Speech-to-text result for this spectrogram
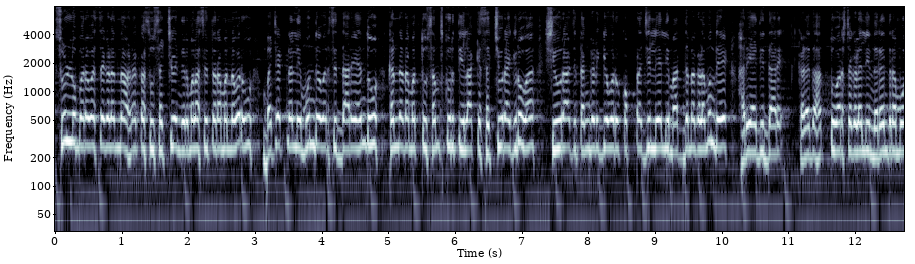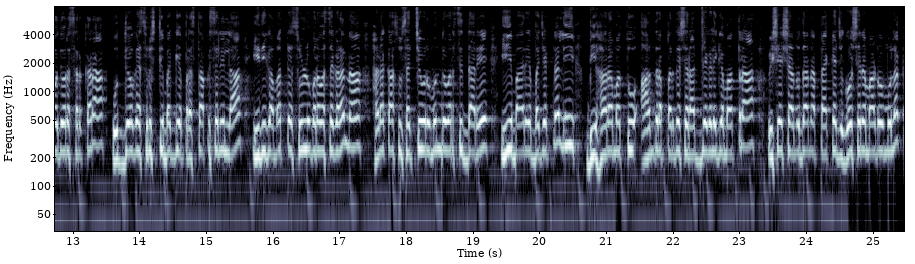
ಸುಳ್ಳು ಭರವಸೆಗಳನ್ನು ಹಣಕಾಸು ಸಚಿವೆ ನಿರ್ಮಲಾ ಸೀತಾರಾಮನ್ ಅವರು ಬಜೆಟ್ನಲ್ಲಿ ಮುಂದುವರೆಸಿದ್ದಾರೆ ಎಂದು ಕನ್ನಡ ಮತ್ತು ಸಂಸ್ಕೃತಿ ಇಲಾಖೆ ಸಚಿವರಾಗಿರುವ ಶಿವರಾಜ್ ತಂಗಡಗಿ ಅವರು ಕೊಪ್ಪಳ ಜಿಲ್ಲೆಯಲ್ಲಿ ಮಾಧ್ಯಮಗಳ ಮುಂದೆ ಹರಿಯಾದಿದ್ದಾರೆ ಕಳೆದ ಹತ್ತು ವರ್ಷಗಳಲ್ಲಿ ನರೇಂದ್ರ ಮೋದಿ ಅವರ ಸರ್ಕಾರ ಉದ್ಯೋಗ ಸೃಷ್ಟಿ ಬಗ್ಗೆ ಪ್ರಸ್ತಾಪಿಸಲಿಲ್ಲ. ಇದೀಗ ಮತ್ತೆ ಸುಳ್ಳು ಭರವಸೆಗಳನ್ನು ಹಣಕಾಸು ಸಚಿವರು ಮುಂದುವರೆಸಿದ್ದಾರೆ. ಈ ಬಾರಿ ಬಜೆಟ್ನಲ್ಲಿ ಬಿಹಾರ ಮತ್ತು ಆಂಧ್ರ ಪ್ರದೇಶ ರಾಜ್ಯಗಳಿಗೆ ಮಾತ್ರ ವಿಶೇಷ ಅನುದಾನ ಪ್ಯಾಕೇಜ್ ಘೋಷಣೆ ಮಾಡುವ ಮೂಲಕ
